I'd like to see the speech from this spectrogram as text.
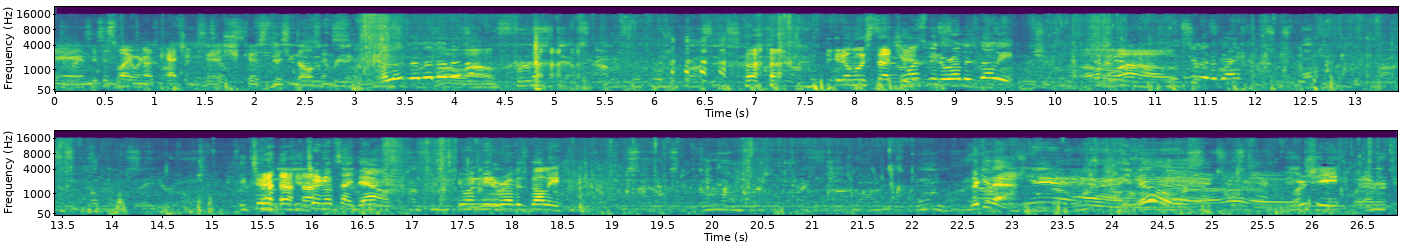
And this is why we're not catching fish, because this dolphin. Oh, Oh wow. you can almost touch it. He wants me to rub his belly. Oh wow. Here, little guy. He turned, he turned upside down. He wanted me to rub his belly. Look at that. Yeah. Or she, whatever.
